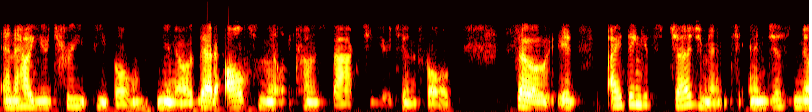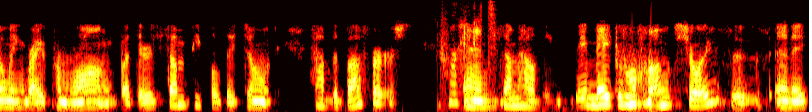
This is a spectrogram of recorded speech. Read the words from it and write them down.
and how you treat people, you know, that ultimately comes back to you tenfold. So it's I think it's judgment and just knowing right from wrong, but there's some people that don't have the buffers Right. and somehow they, they make wrong choices and it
